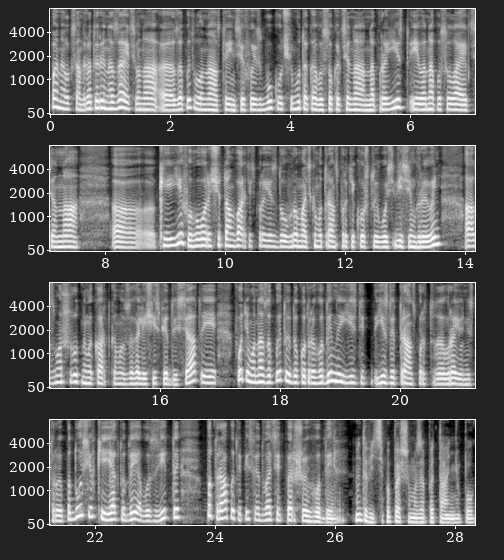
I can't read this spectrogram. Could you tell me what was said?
Пане Олександре, от Ірина Заєць вона е, запитувала на сторінці Фейсбуку, чому така висока ціна на проїзд, і вона посилається на е, Київ говорить, що там вартість проїзду в громадському транспорті коштує 8 гривень, а з маршрутними картками взагалі 6,50. І потім вона запитує, до котрої години їздить, їздить транспорт в районі Старої Подусівки, як туди або звідти потрапити після 21 години. Ну, дивіться, по першому запитанню по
